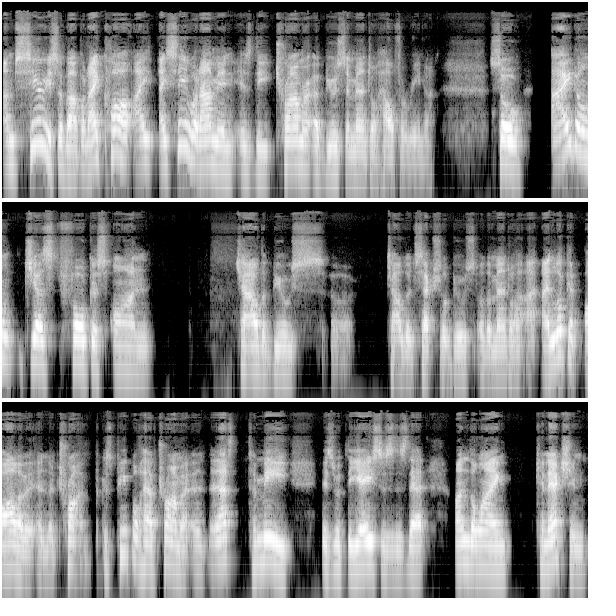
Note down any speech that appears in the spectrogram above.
I'm serious about, but I call I, I say what I'm in is the trauma, abuse, and mental health arena. So I don't just focus on child abuse, uh, childhood sexual abuse, or the mental. I, I look at all of it and the trauma because people have trauma, and that's to me is with the ACEs is that underlying connection.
